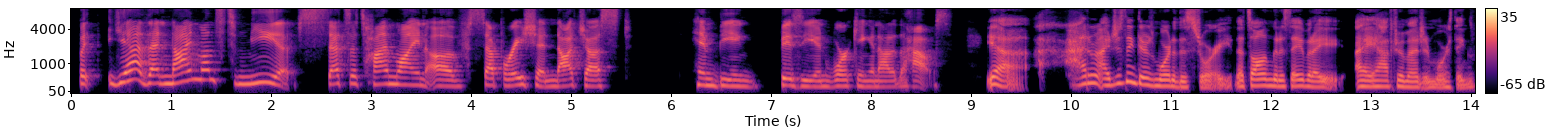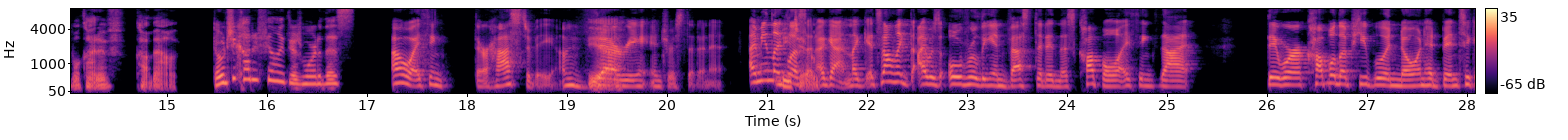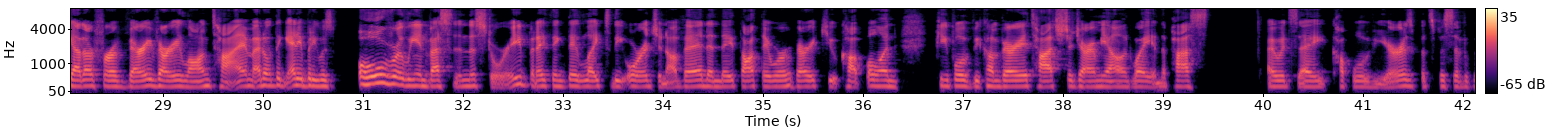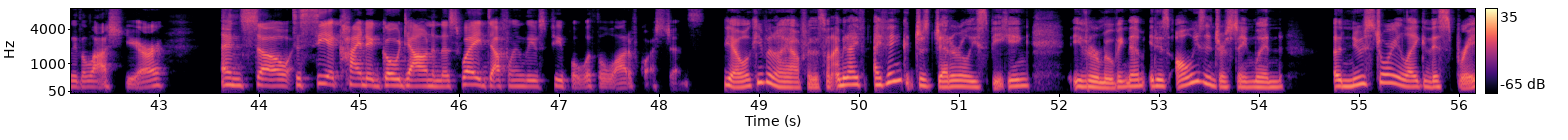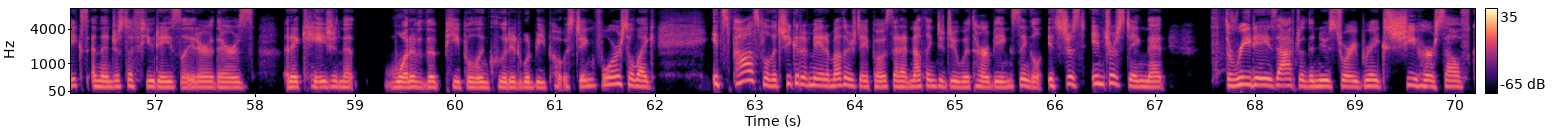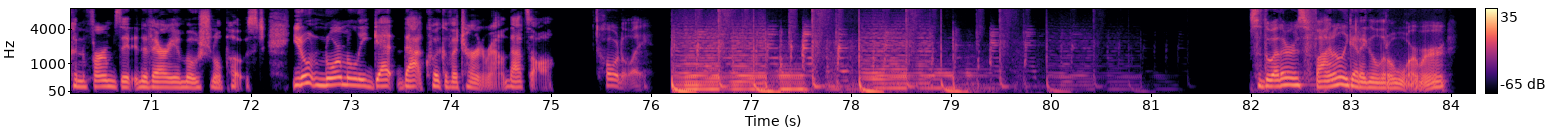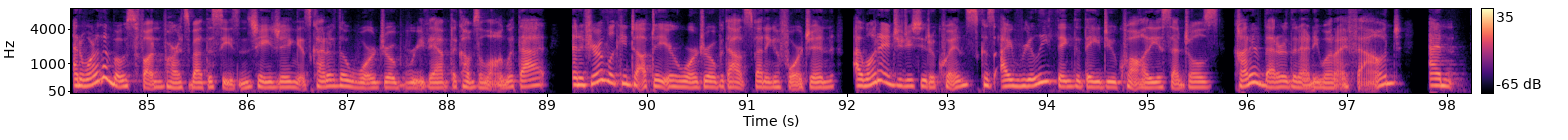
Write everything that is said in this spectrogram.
But yeah, that nine months to me sets a timeline of separation, not just him being busy and working and out of the house. Yeah, I don't. I just think there's more to the story. That's all I'm going to say. But I, I have to imagine more things will kind of come out. Don't you kind of feel like there's more to this? Oh, I think there has to be. I'm very yeah. interested in it. I mean, like, Me listen, too. again, like, it's not like I was overly invested in this couple. I think that they were a couple that people had known had been together for a very, very long time. I don't think anybody was overly invested in the story, but I think they liked the origin of it and they thought they were a very cute couple. And people have become very attached to Jeremy Allen White in the past, I would say, couple of years, but specifically the last year. And so to see it kind of go down in this way definitely leaves people with a lot of questions. Yeah, we'll keep an eye out for this one. I mean, I, I think just generally speaking, even removing them, it is always interesting when a news story like this breaks, and then just a few days later, there's an occasion that one of the people included would be posting for. So, like, it's possible that she could have made a Mother's Day post that had nothing to do with her being single. It's just interesting that three days after the news story breaks, she herself confirms it in a very emotional post. You don't normally get that quick of a turnaround. That's all. Totally. So the weather is finally getting a little warmer. And one of the most fun parts about the seasons changing is kind of the wardrobe revamp that comes along with that. And if you're looking to update your wardrobe without spending a fortune, I want to introduce you to Quince because I really think that they do quality essentials kind of better than anyone I found. And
